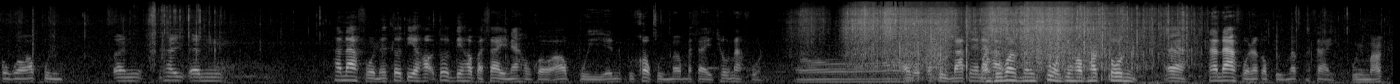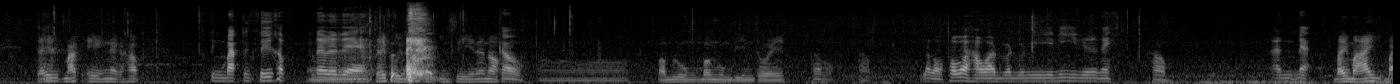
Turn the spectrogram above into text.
ผมก็เอาปุ๋ยอันถ้าอันถ้าหน้าฝนเนี่ยต้นที่เขาต้นที่เขาปะใส่นะผมก็เอาปุ๋ยอันปุ๋ยครอบปุ๋ยมามาใส่ช่วงหน้าฝน อ๋อ เอาเอาปุ๋ยมักเนี่ยหมายนะคถึรังบว่าในช่วงที่เขาพักต้นเออถ้าหน้าฝนเราก็ปุ๋ยมักมาใส่ปุ๋ยมักใช้มักเองเนะครับตึงมักตึงซื้อครับนั่นแหละใช้ปุ๋ยมักแบบอินทรีย์นั่นเนาะเขาอ๋อบำรุงบำรุงดินโดย ครับผมครับ แล้วก็เพราะว่าฮาวันมันมันมีนี่เนื้อไง ครับ อันเนี่ยมใบไม้ใบใบ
